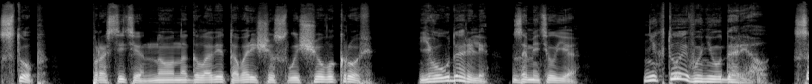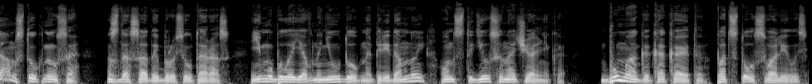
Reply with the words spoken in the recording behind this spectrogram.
стоп. Простите, но на голове товарища Слыщева кровь. Его ударили, заметил я. Никто его не ударял. Сам стукнулся, с досадой бросил Тарас. Ему было явно неудобно передо мной, он стыдился начальника. Бумага какая-то под стол свалилась.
